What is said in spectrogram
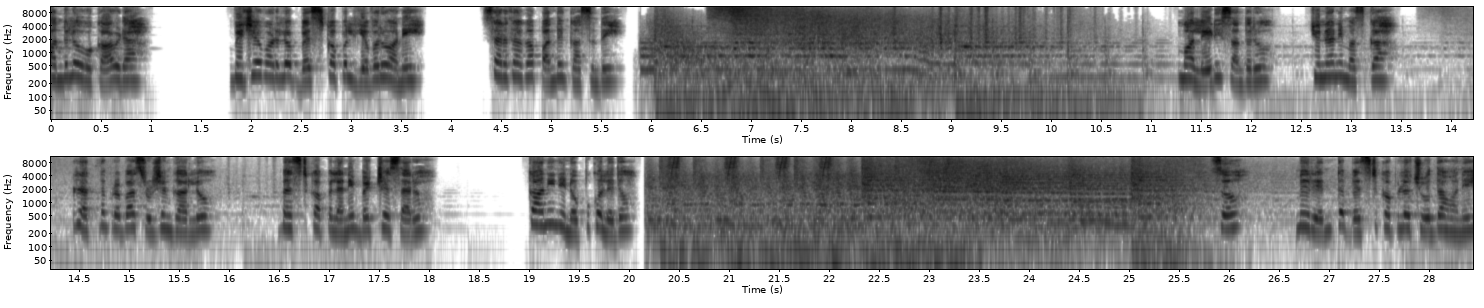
అందులో ఒక ఆవిడ విజయవాడలో బెస్ట్ కపుల్ ఎవరు అని సరదాగా పందెం కాసింది. మా లేడీస్ అందరూ యునానిమస్గా రత్నప్రభ సృజన్ గారు బెస్ట్ కపుల్ అని బెట్ చేశారు. కానీ నేను ఒప్పుకోలేదు. సో మీరెంత బెస్ట్ కపులో చూద్దామని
